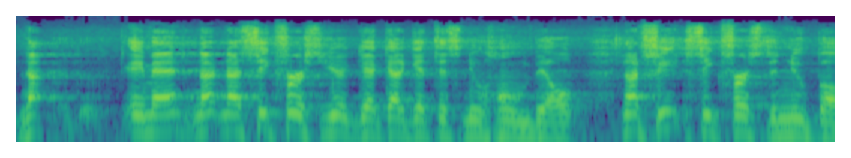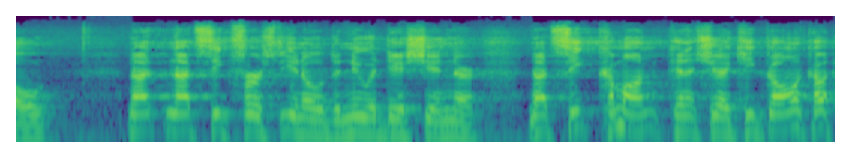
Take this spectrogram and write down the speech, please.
Not, amen. Not, not seek first you got to get this new home built. Not seek first the new boat. Not, not seek first, you know, the new addition or not seek, come on, can I, should I keep going? Come on.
